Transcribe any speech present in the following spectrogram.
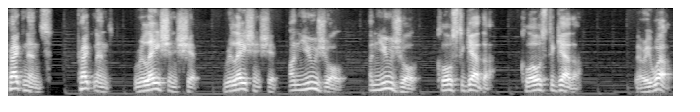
pregnant, pregnant, relationship, relationship, unusual, unusual, close together, close together. Very well.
